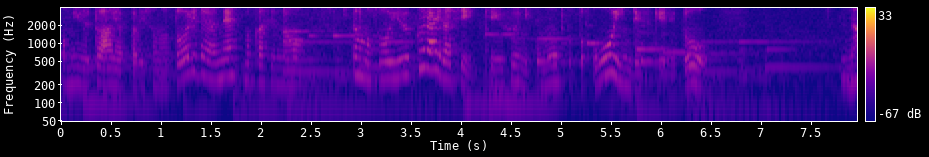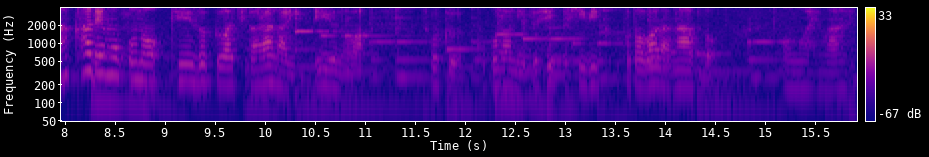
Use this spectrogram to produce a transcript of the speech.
を見るとあやっぱりその通りだよね昔の人もそういうくらいだしっていうふうに思うこと多いんですけれど中でもこの「継続は力なり」っていうのはすごく心にずしっと響く言葉だなと思います。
